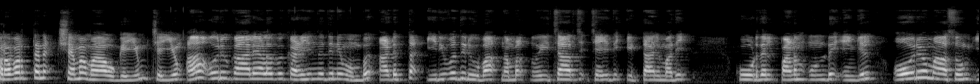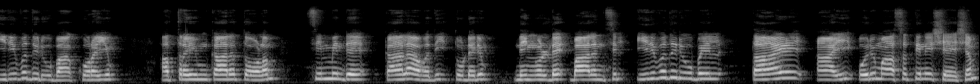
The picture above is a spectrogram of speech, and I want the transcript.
പ്രവർത്തനക്ഷമമാവുകയും ചെയ്യും. ആ ഒരു കാലയളവ് കഴിയുന്നതിന് മുമ്പ് അടുത്ത ഇരുപത് രൂപ നമ്മൾ റീചാർജ് ചെയ്ത് ഇട്ടാൽ മതി. കൂടുതൽ പണം ഉണ്ട് എങ്കിൽ ഓരോ മാസവും ഇരുപത് രൂപ കുറയും. അത്രയും കാലത്തോളം സിമ്മിന്റെ കാലാവധി തുടരും. നിങ്ങളുടെ ബാലൻസിൽ ഇരുപത് രൂപയിൽ താഴെ ആയി ഒരു മാസത്തിന് ശേഷം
